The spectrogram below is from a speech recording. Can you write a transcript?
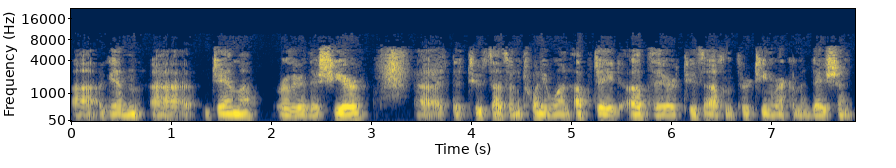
Uh, again, uh, JAMA earlier this year, uh, the 2021 update of their 2013 recommendation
